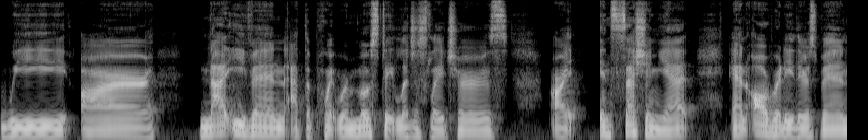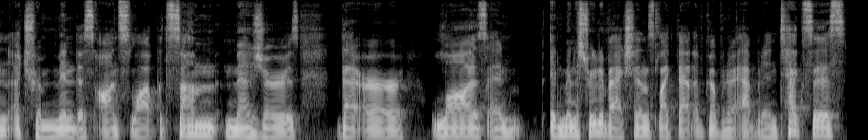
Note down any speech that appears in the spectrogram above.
We are not even at the point where most state legislatures are in session yet. And already there's been a tremendous onslaught with some measures that are laws and administrative actions like that of Governor Abbott in Texas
